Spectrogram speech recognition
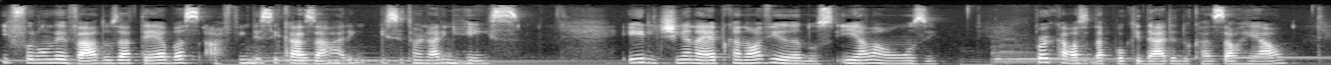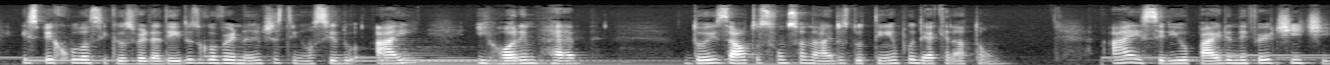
e foram levados a Tebas a fim de se casarem e se tornarem reis. Ele tinha na época nove anos e ela onze. Por causa da pouca idade do casal real, especula-se que os verdadeiros governantes tenham sido Ai e Horemheb, dois altos funcionários do templo de Akhenaton. Ai seria o pai de Nefertiti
